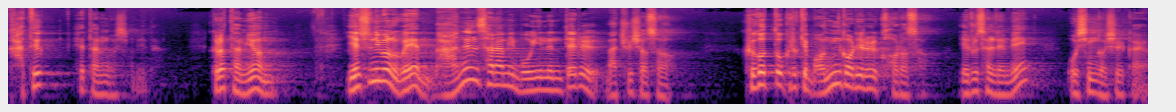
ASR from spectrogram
가득했다는 것입니다. 그렇다면 예수님은 왜 많은 사람이 모이는 때를 맞추셔서 그것도 그렇게 먼 거리를 걸어서 예루살렘에 오신 것일까요?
